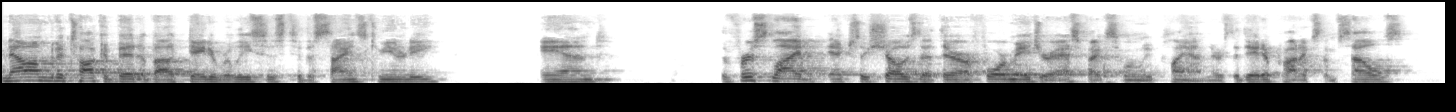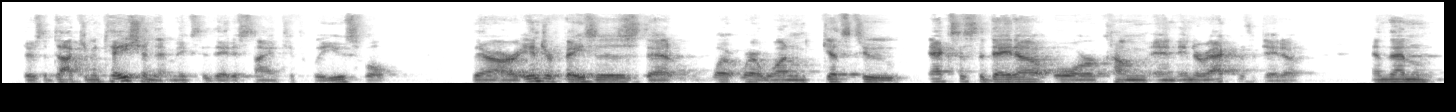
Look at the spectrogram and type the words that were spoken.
now I'm going to talk a bit about data releases to the science community. And the first slide actually shows that there are four major aspects when we plan. There's the data products themselves, there's a documentation that makes the data scientifically useful. There are interfaces that where one gets to access the data or come and interact with the data. And then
